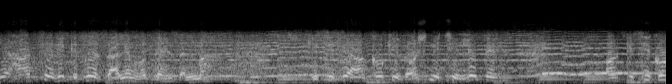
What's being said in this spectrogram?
ये हादसे भी कितने जालिम होते हैं, सलमा। किसी से आँखों की रोशनी छीन लेते हैं। और किसी को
